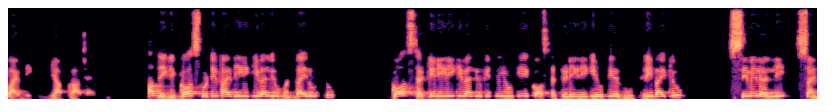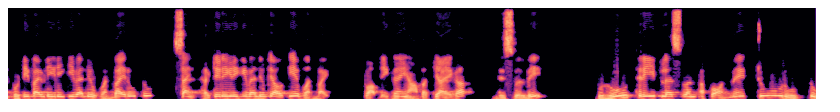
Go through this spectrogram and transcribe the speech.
five degree ये आपका आ जाएगा। अब देखिए कॉस फोर्टी फाइव डिग्री की value one by root two cos thirty degree की वैल्यू कितनी होती है? कॉस थर्टी डिग्री की होती है root three by two similarly sine forty five degree की value one by root two sine thirty degree की वैल्यू क्या होती है? वन बाई तो आप देख रहे हैं यहाँ पर क्या आएगा? This will be root three plus one upon में टू रूट टू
